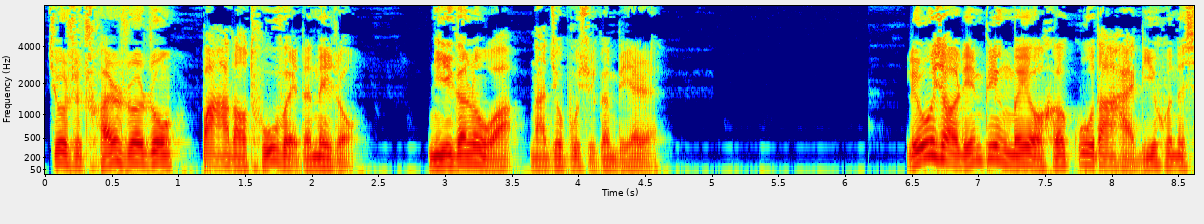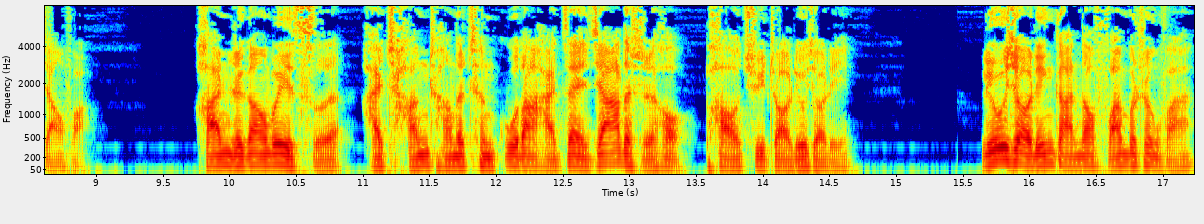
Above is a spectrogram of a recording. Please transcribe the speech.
就是传说中霸道土匪的那种。你跟了我，那就不许跟别人。刘小林并没有和顾大海离婚的想法，韩志刚为此还常常的趁顾大海在家的时候跑去找刘小林。刘小林感到烦不胜烦，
